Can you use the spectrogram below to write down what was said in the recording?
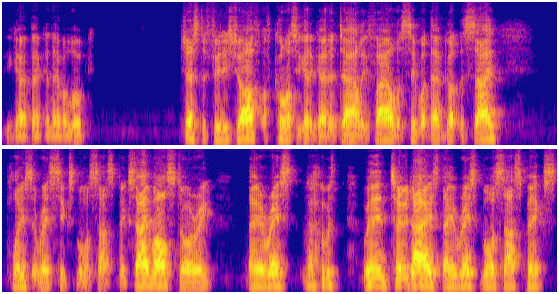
If you go back and have a look. Just to finish off, of course, you got to go to Daily Fail to see what they've got to say. Police arrest six more suspects. Same old story. They arrest, within two days, they arrest more suspects.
